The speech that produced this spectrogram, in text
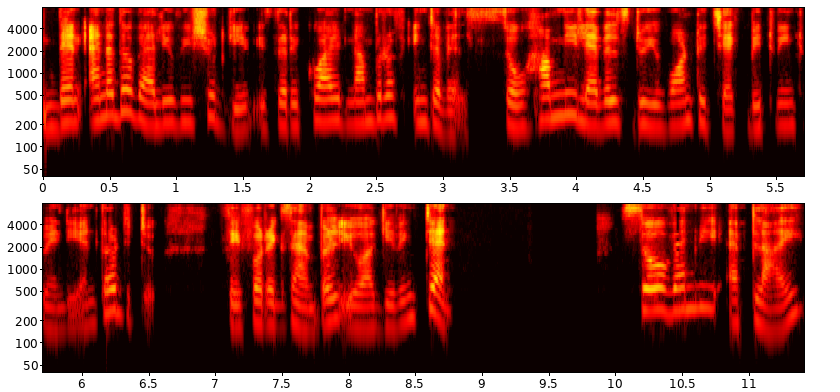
Then another value we should give is the required number of intervals. So how many levels do you want to check between 20 and 32? Say, for example, you are giving 10. So when we apply,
